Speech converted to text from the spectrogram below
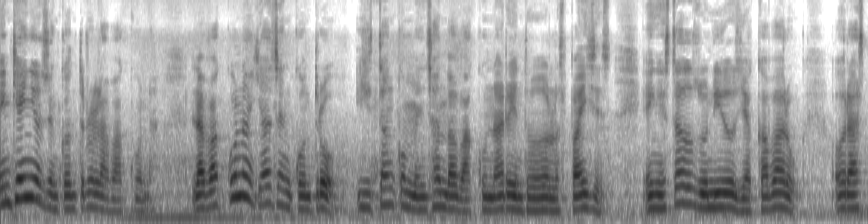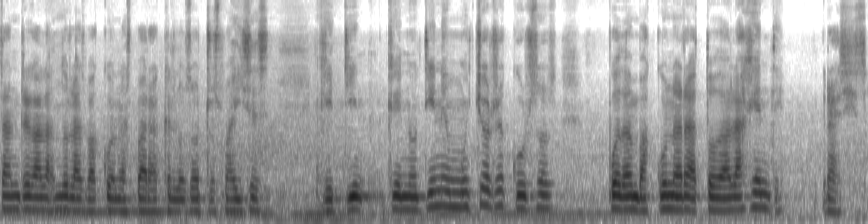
¿En qué año se encontró la vacuna? La vacuna ya se encontró y están comenzando a vacunar en todos los países. En Estados Unidos ya acabaron. Ahora están regalando las vacunas para que los otros países que, que no tienen muchos recursos puedan vacunar a toda la gente. Gracias.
